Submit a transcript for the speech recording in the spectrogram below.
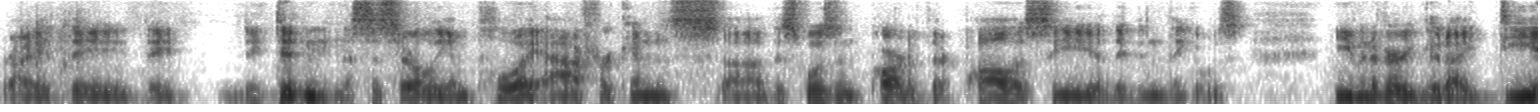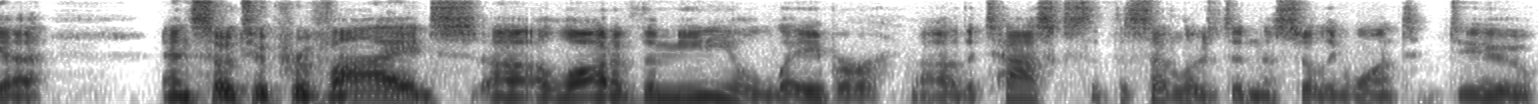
right? They they they didn't necessarily employ Africans. Uh, this wasn't part of their policy. They didn't think it was even a very good idea. And so, to provide uh, a lot of the menial labor, uh, the tasks that the settlers didn't necessarily want to do,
